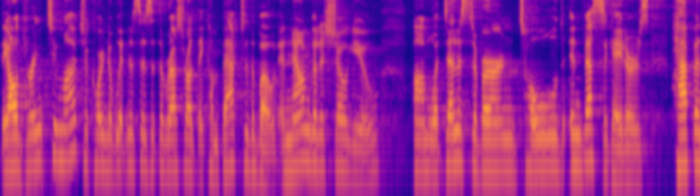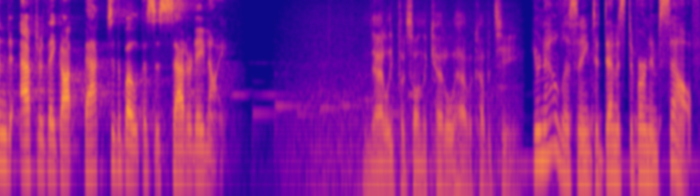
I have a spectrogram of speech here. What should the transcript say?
They all drink too much. According to witnesses at the restaurant, they come back to the boat. And now I'm going to show you um, what Dennis Davern told investigators happened after they got back to the boat. This is Saturday night. Natalie puts on the kettle to have a cup of tea. You're now listening to Dennis Davern himself.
